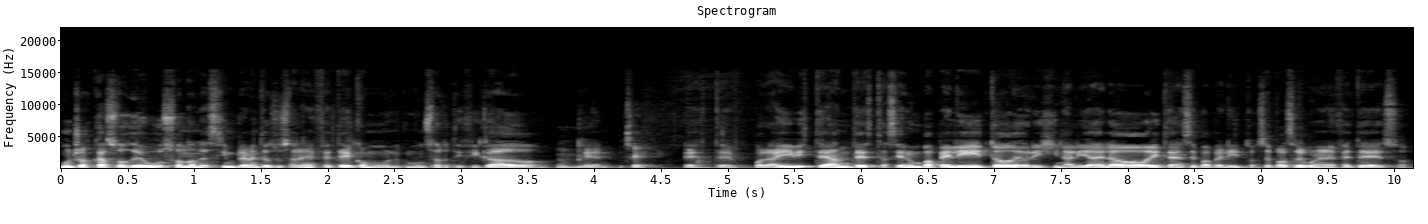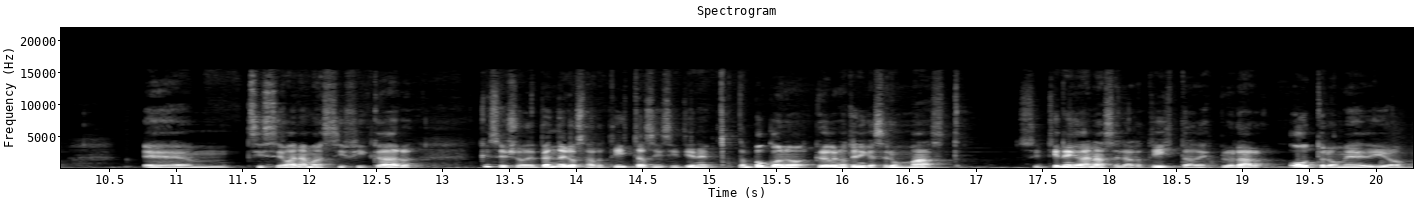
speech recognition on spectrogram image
muchos casos de uso en donde simplemente se usa el NFT como un, como un certificado. que, Sí. este, por ahí, viste, antes te hacían un papelito de originalidad de la obra y te dan ese papelito. Se puede hacer con un NFT eso. Eh, si se van a masificar, qué sé yo, depende de los artistas y si tiene... Tampoco no, creo que no tiene que ser un must. Si tiene ganas el artista de explorar otro medio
